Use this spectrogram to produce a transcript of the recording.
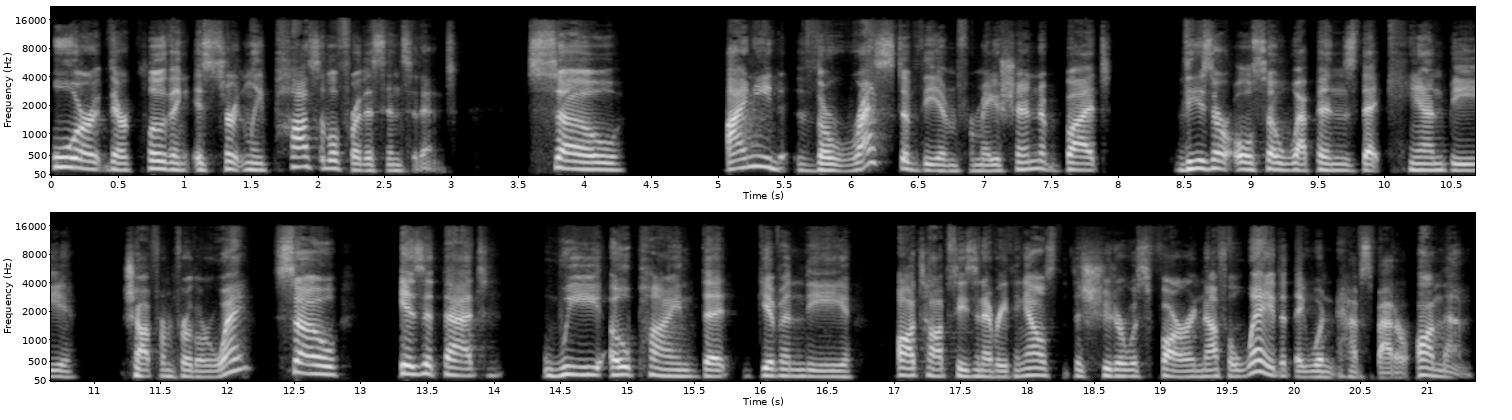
or their clothing is certainly possible for this incident. So I need the rest of the information, but these are also weapons that can be shot from further away. So is it that we opined that given the autopsies and everything else, that the shooter was far enough away that they wouldn't have spatter on them?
